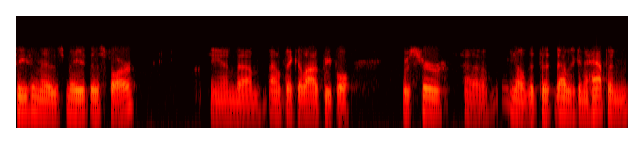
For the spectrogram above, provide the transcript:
season has made it this far, and um, I don't think a lot of people were sure, uh, you know, that th- that was going to happen.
